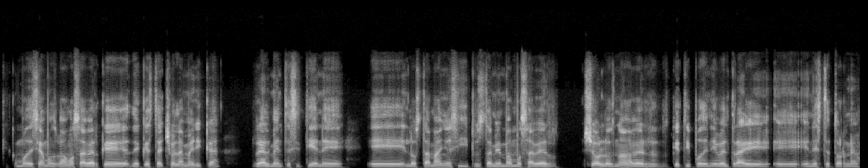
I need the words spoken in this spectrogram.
que como decíamos, vamos a ver qué, de qué está hecho el América, realmente si tiene eh, los tamaños y pues también vamos a ver Cholos, ¿no? A ver qué tipo de nivel trae eh, en este torneo.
